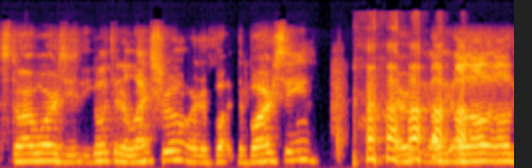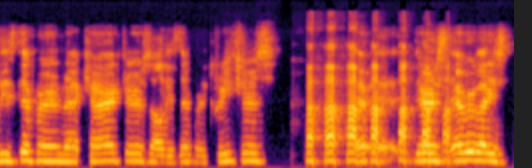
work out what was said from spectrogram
Star Wars. You, you go to the lunchroom or the the bar scene. Every, all, all, all these different uh, characters, all these different creatures. There's everybody's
